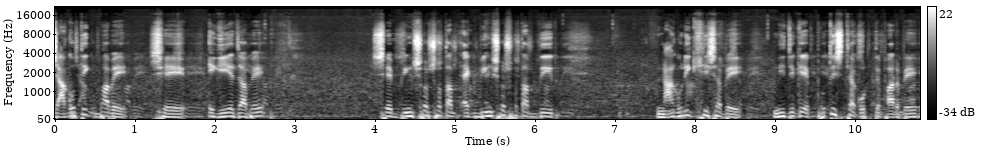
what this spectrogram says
জাগতিকভাবে সে এগিয়ে যাবে। সে বিংশ শতাব্দ এক বিংশ শতাব্দীর নাগরিক হিসাবে নিজেকে প্রতিষ্ঠা করতে পারবে।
